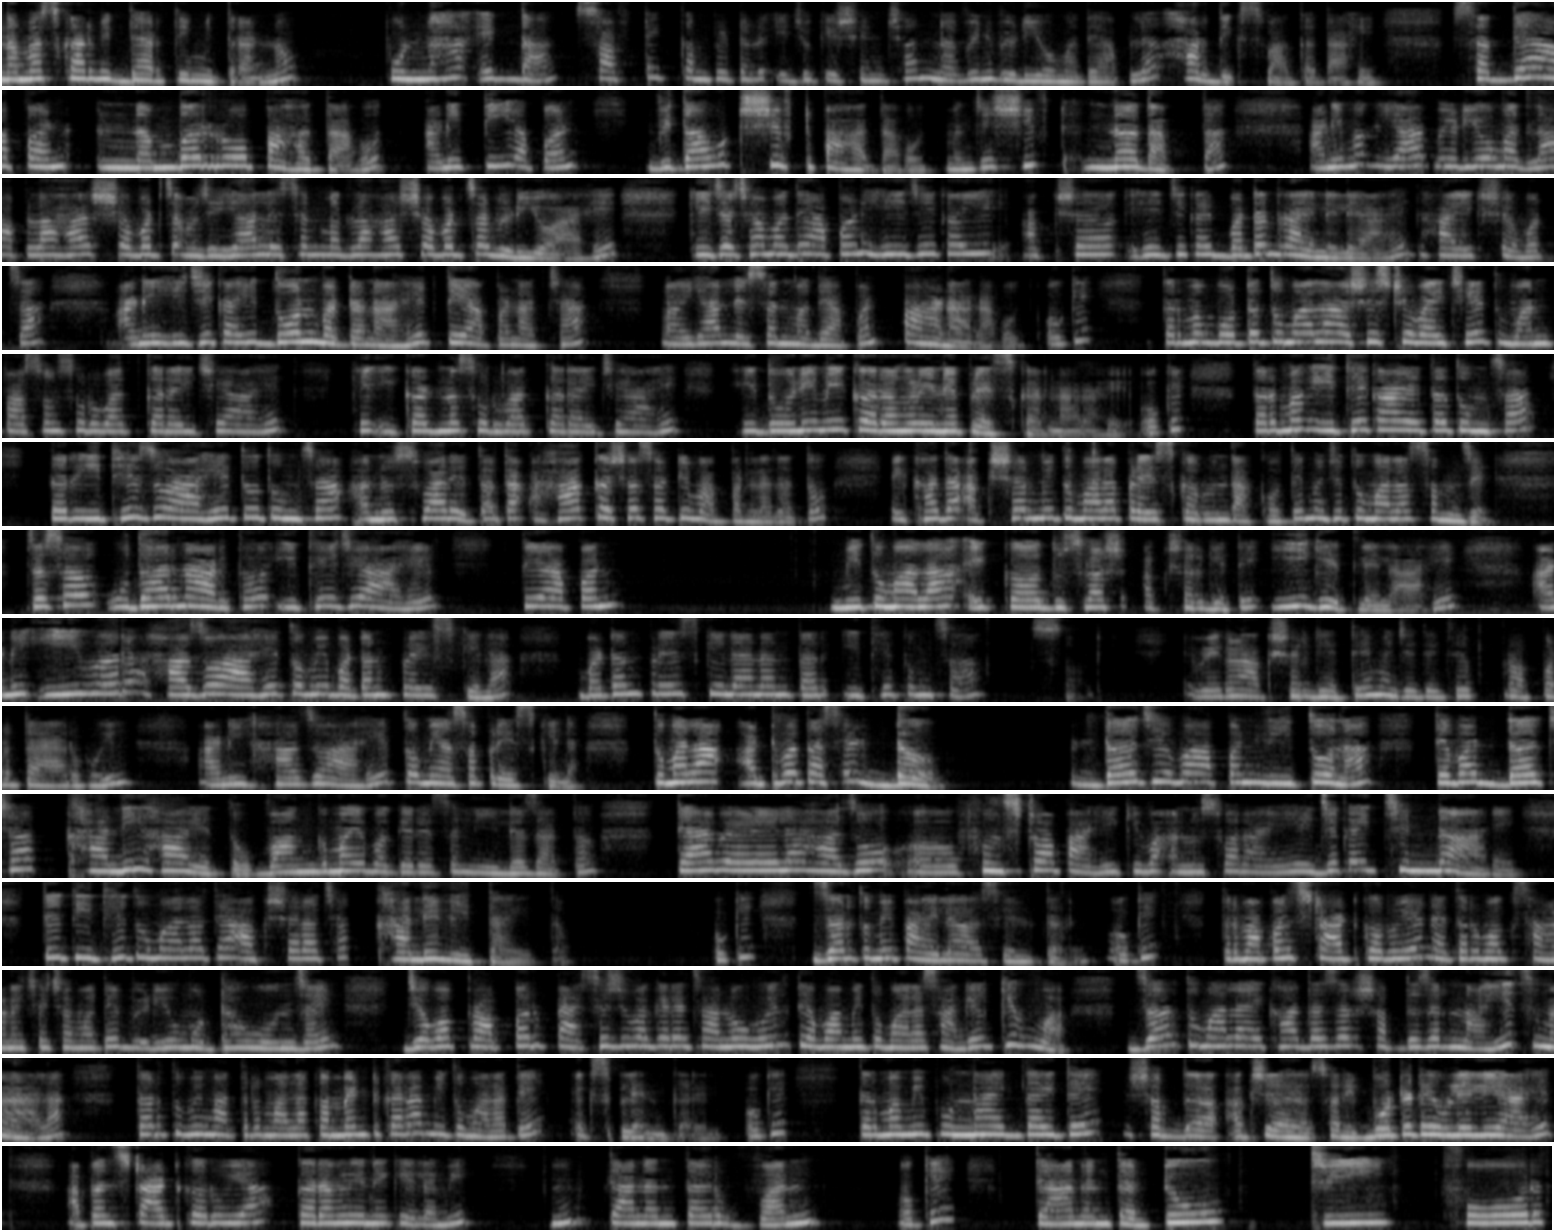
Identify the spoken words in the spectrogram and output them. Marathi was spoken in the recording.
नमस्कार विद्यार्थी मित्रांनो. पुन्हा एकदा सॉफ्टेक कम्प्युटर एज्युकेशनच्या नवीन व्हिडिओमध्ये आपलं हार्दिक स्वागत आहे. सध्या आपण नंबर रो पाहत आहोत. आणि ती आपण विदाऊट शिफ्ट पाहत आहोत. म्हणजे शिफ्ट न दाबता. आणि मग या व्हिडिओ मधला आपला हा शेवटचा म्हणजे या लेसन मधला हा शेवटचा व्हिडिओ आहे की ज्याच्यामध्ये आपण ही जी काही अक्षर हे जे काही बटन राहिलेले आहेत हा एक शेवटचा आणि ही जी काही दोन बटन आहेत ते आपण आजच्या ह्या लेसनमध्ये आपण पाहणार आहोत. ओके तर मग बोट तुम्हाला अशीच ठेवायची आहेत. वनपासून सुरुवात करायची आहेत हे इकडनं सुरुवात करायची आहे. ही दोन्ही मी करंगळीने प्रेस करणार आहे. ओके तर मग इथे काय येतं तुमचा? तर इथे जो आहे तो तुमचा अनुस्वार येतो. आता हा कशासाठी वापरला जातो? एखादा अक्षर मी तुम्हाला प्रेस करून दाखवते म्हणजे तुम्हाला समजेल. जसं उदाहरणार्थ इथे जे आहे ते आपण मी तुम्हाला एक दुसरा अक्षर घेते. ई घेतलेला आहे. आणि ई वर हा जो आहे तो मी बटन प्रेस केला. बटन प्रेस केल्यानंतर इथे तुमचा सॉरी वेगळं अक्षर घेते म्हणजे तिथे प्रॉपर तयार होईल. आणि हा जो आहे तो मी असा प्रेस केला. तुम्हाला आठवत असेल ड. ड जेव्हा आपण लिहितो ना तेव्हा ड च्या खाली हा येतो. वाङ्मय वगैरे असं लिहिलं जातं. त्यावेळेला हा जो फुल स्टॉप आहे किंवा अनुस्वार आहे हे जे काही चिन्ह आहे ते तिथे तुम्हाला त्या अक्षराच्या खाली लिहिता येतं. ओके? जर तुम्ही पाहिलं असेल तर ओके? तर मग आपण स्टार्ट करूया नाहीतर मग सांगण्याच्या याच्यामध्ये व्हिडिओ मोठा होऊन जाईल. जेव्हा प्रॉपर पॅसेज वगैरे चालू होईल तेव्हा मी तुम्हाला सांगेल किंवा जर तुम्हाला एखादा जर शब्द जर नाहीच मिळाला तर तुम्ही मात्र मला कमेंट करा मी तुम्हाला ते एक्सप्लेन करेल ओके? तर मग मी पुन्हा एकदा इथे शब्द अक्षर सॉरी बोट ठेवलेली आहेत. आपण स्टार्ट करूया. करंगळीने केलं मी. त्यानंतर वन ओके? त्यानंतर टू थ्री फोर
